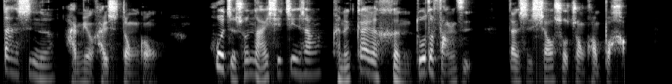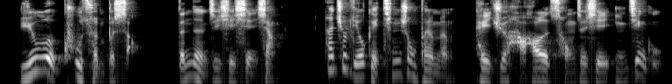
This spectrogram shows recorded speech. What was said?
但是呢还没有开始动工，或者说哪一些建商可能盖了很多的房子。但是销售状况不好，余额库存不少等等这些现象，那就留给听众朋友们可以去好好的从这些营建股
